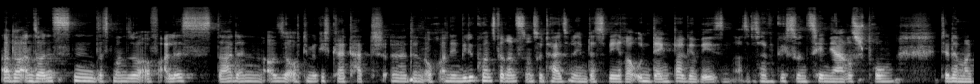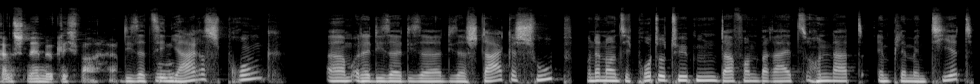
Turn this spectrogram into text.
Aber ansonsten, dass man so auf alles da dann also auch die Möglichkeit hat, äh, dann auch an den Videokonferenzen und so teilzunehmen, das wäre undenkbar gewesen. Also das war wirklich so ein Zehn-Jahres-Sprung, der dann mal ganz schnell möglich war. Ja. Dieser Zehn-Jahres-Sprung, ähm, oder dieser, dieser, dieser starke Schub, 190 Prototypen, davon bereits 100 implementiert.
